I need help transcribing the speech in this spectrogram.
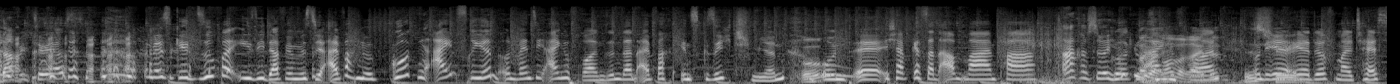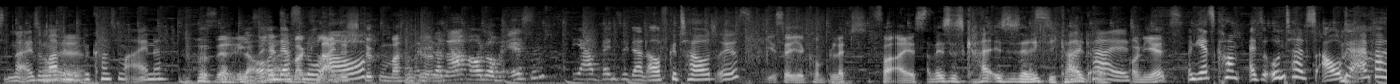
Darf ich zuerst? Und es geht super easy. Dafür müsst ihr einfach nur Gurken einfrieren und wenn sie eingefroren sind, dann einfach ins Gesicht schmieren. Oh. Und äh, ich habe gestern Abend mal ein paar Ach, hast du welche Gurken eingefroren. Und ihr, ihr dürft mal testen. Also Marvin, du bekommst mal eine. Das ist ja riesig. Und du mal kleine auch. Stücken machen können. Danach auch noch essen? Ja, wenn sie dann aufgetaut ist. Die ist ja hier komplett vereist. Aber es ist kalt, es ist ja richtig Voll kalt. kalt. Und jetzt? Und jetzt kommt, also unter das Auge einfach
